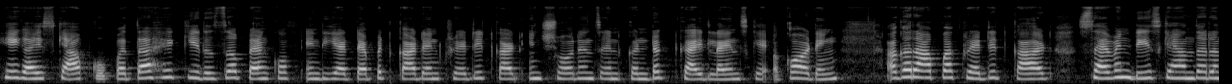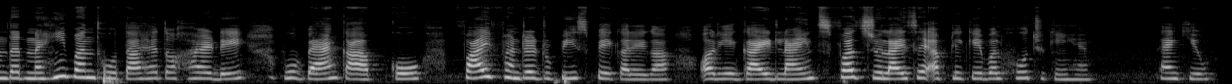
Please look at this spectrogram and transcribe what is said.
Hey guys क्या आपको पता है कि Reserve Bank of India debit card and credit card insurance and conduct guidelines के अकॉर्डिंग अगर आपका क्रेडिट कार्ड सेवन डेज़ के अंदर अंदर नहीं बंद होता है तो हर डे वो बैंक आपको फाइव हंड्रेड रुपीज़ पे करेगा और ये गाइडलाइंस फ़र्स्ट जुलाई से अप्लीकेबल हो चुकी हैं। Thank you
